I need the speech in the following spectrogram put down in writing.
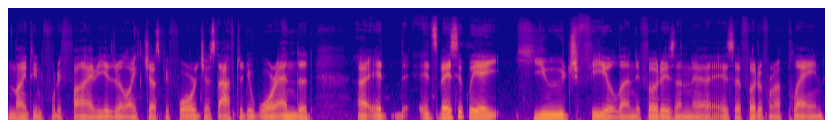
1945, either like just before, just after the war ended. Uh, it it's basically a huge field, and the photo is an uh, is a photo from a plane,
